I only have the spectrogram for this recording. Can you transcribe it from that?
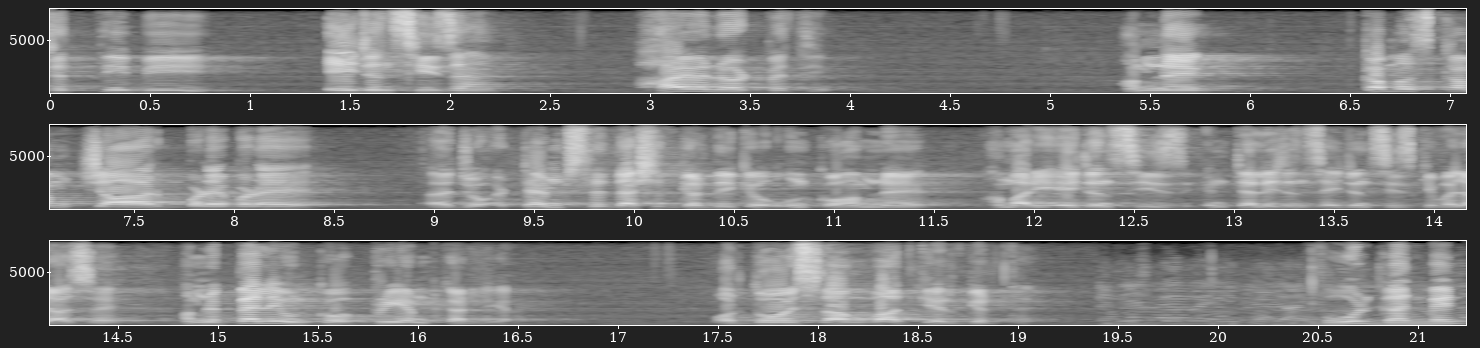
जितनी भी एजेंसीज हैं हाई अलर्ट पे थी। हमने कम अज कम चार बड़े बड़े जो अटेम्प्ट थे दहशत गर्दी के उनको हमने हमारी एजेंसीज इंटेलिजेंस एजेंसीज की वजह से हमने पहले उनको प्रीएम्प्ट कर लिया। और दो इस्लामाबाद के इर्द गिर्द थे। Four gunmen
